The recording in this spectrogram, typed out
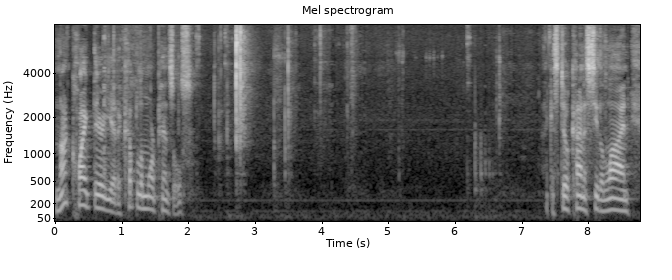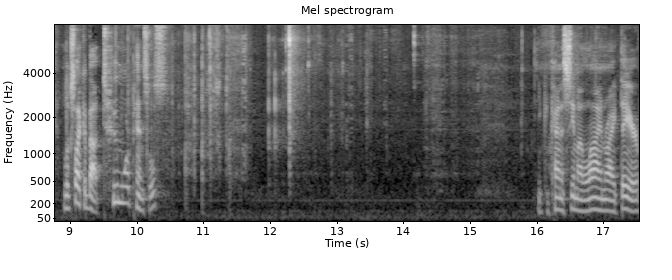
Not quite there yet, a couple of more pencils. I can still kind of see the line. Looks like about two more pencils. You can kind of see my line right there.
